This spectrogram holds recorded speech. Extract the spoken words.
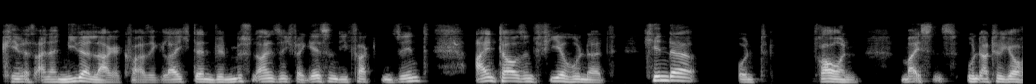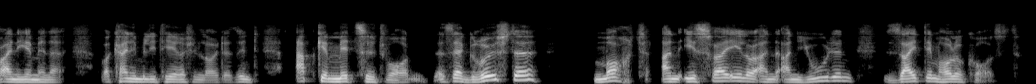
käme das einer Niederlage quasi gleich. Denn wir müssen eines nicht vergessen, die Fakten sind 1400 Kinder und Frauen meistens und natürlich auch einige Männer, aber keine militärischen Leute, sind abgemetzelt worden. Das ist der größte Mord an Israel oder an, an Juden seit dem Holocaust.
